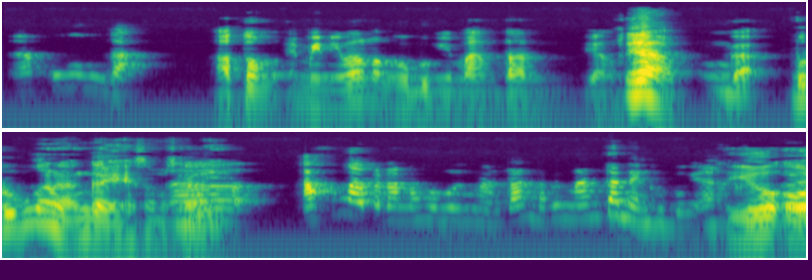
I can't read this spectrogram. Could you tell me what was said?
Aku enggak. atau minimal menghubungi mantan yang Ya, Enggak. berhubungan nggak? Enggak ya sama sekali. Eh, aku enggak pernah menghubungi mantan tapi mantan yang hubungi aku. Yo Oh,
